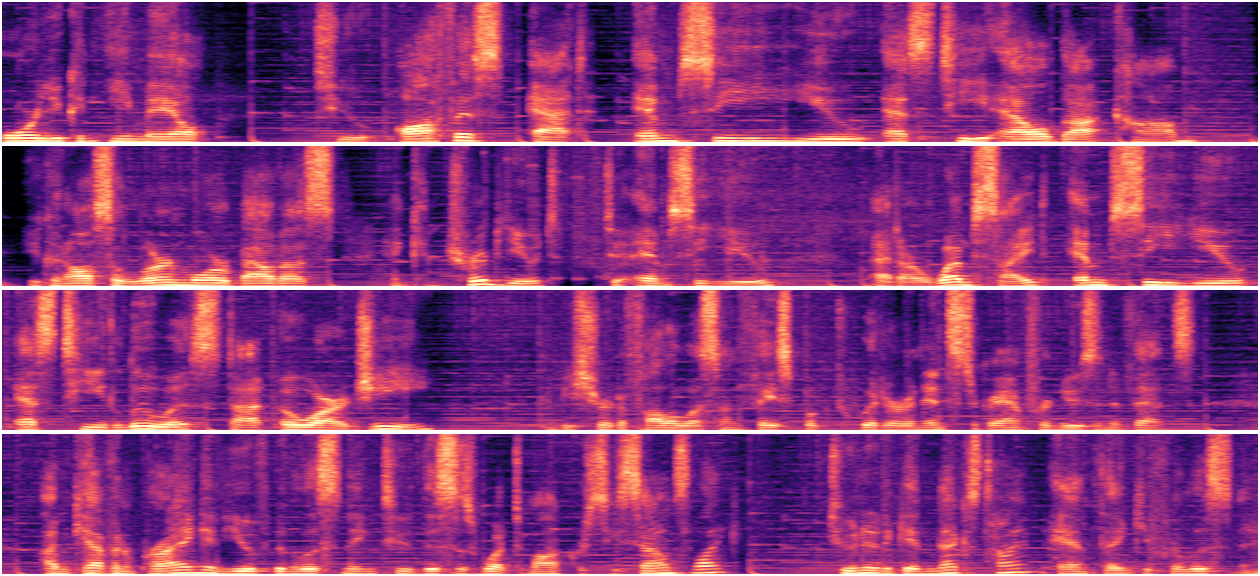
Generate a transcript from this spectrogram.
or you can email to office at mcustl.com. You can also learn more about us and contribute to MCU at our website, mcustlewis.org. And be sure to follow us on Facebook, Twitter, and Instagram for news and events. I'm Kevin Prang, and you have been listening to This Is What Democracy Sounds Like. Tune in again next time, and thank you for listening.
